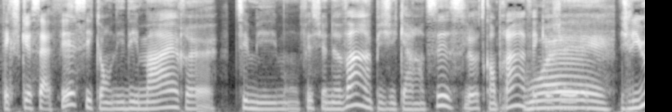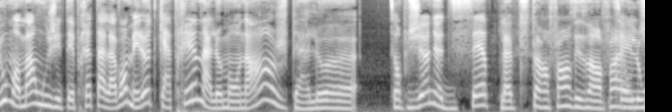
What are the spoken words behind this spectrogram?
Fait que ce que ça fait, c'est qu'on est des mères, euh, tu sais, mon fils, il a 9 ans, puis j'ai 46, là, tu comprends? Fait Ouais. que je, je l'ai eu au moment où j'étais prête à l'avoir, mais là, Catherine, elle a mon âge, puis elle a... Son plus jeune a 17, La petite enfance des enfants est loin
